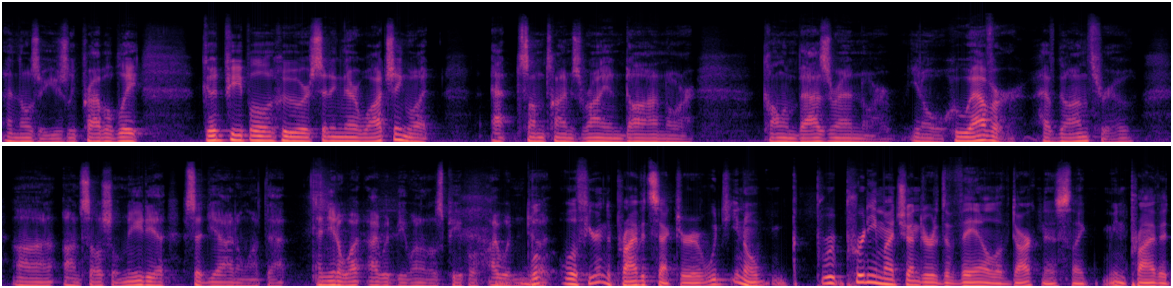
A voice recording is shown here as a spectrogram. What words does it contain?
And those are usually probably good people who are sitting there watching what at sometimes Ryan Donn or Colin Basran or you know whoever have gone through uh, on social media said, "Yeah, I don't want that." And you know what? I would be one of those people. I wouldn't do Well, it. well, if you're in the private sector, would you know, pr- pretty much under the veil of darkness, like in private,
